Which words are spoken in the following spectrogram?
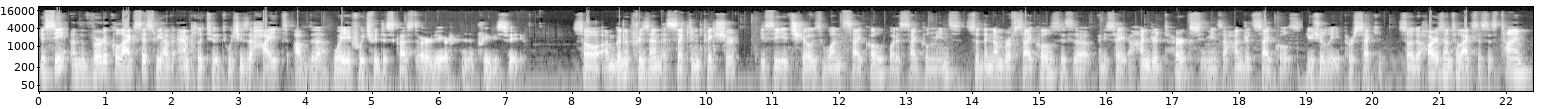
You see, on the vertical axis, we have amplitude, which is the height of the wave, which we discussed earlier in a previous video. So I'm going to present a second picture. You see it shows one cycle, what a cycle means. So the number of cycles is, uh, when you say 100 hertz, it means 100 cycles usually per second. So the horizontal axis is time,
